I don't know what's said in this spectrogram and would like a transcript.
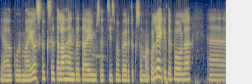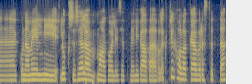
ja kui ma ei oskaks seda lahendada, ilmselt siis ma pöörduks oma kolleegide poole. kuna meil nii luksus ei ole maakoolis, et meil iga päev oleks psühholoog käepärast võtta.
